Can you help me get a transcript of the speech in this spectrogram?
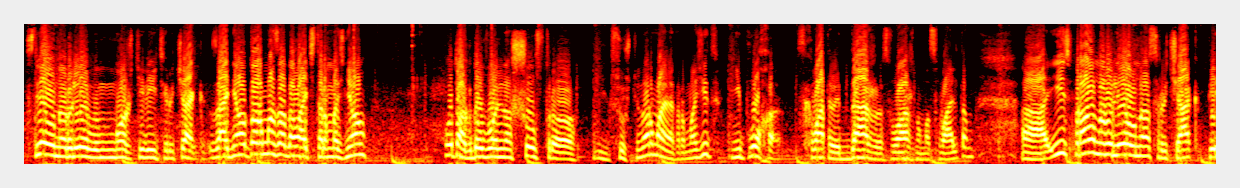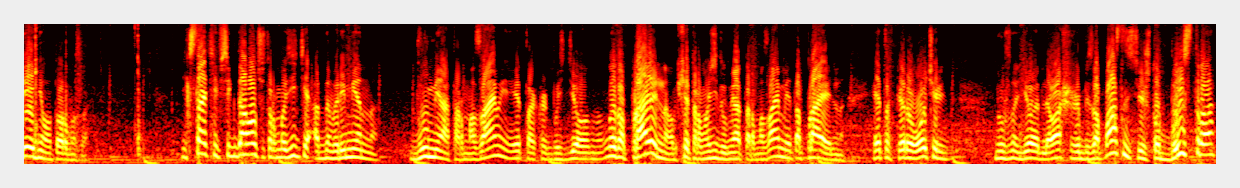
Слева на руле вы можете видеть рычаг заднего тормоза. Давайте тормознем. Вот так довольно шустро, и, слушайте, нормально тормозит, неплохо схватывает даже с влажным асфальтом. А, и справа на руле у нас рычаг переднего тормоза. И, кстати, всегда лучше тормозите одновременно двумя тормозами, это как бы сделано, ну это правильно, вообще тормозить двумя тормозами, это правильно. Это в первую очередь нужно делать для вашей же безопасности, чтобы быстро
